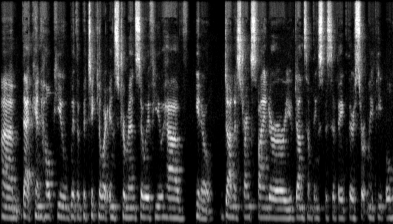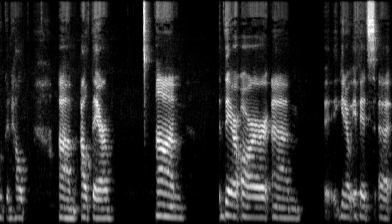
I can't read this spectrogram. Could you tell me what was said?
um, that can help you with a particular instrument. So if you have, you know, done a strengths finder or you've done something specific, there's certainly people who can help um, out there. Um, there are, um, you know, if it's a,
